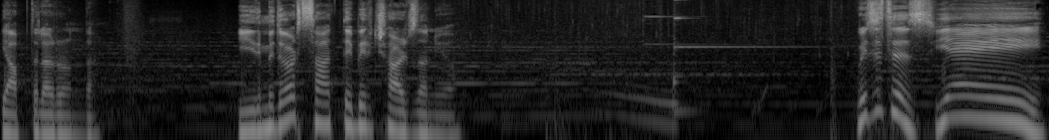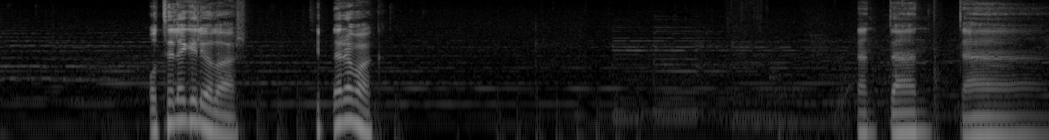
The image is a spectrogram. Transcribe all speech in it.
Yaptılar onu da. 24 saatte bir charge'lanıyor. Visitors, yay! Otele geliyorlar. Tiplere bak. Dun dun dun.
